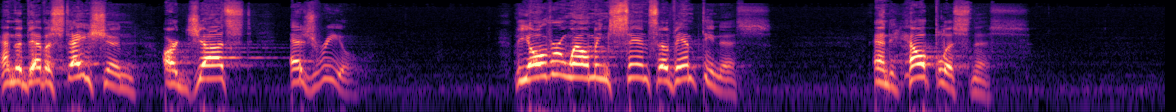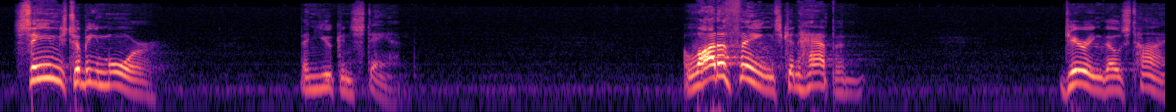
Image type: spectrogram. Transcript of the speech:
and the devastation are just as real. The overwhelming sense of emptiness and helplessness seems to be more than you can stand. A lot of things can happen during those times.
